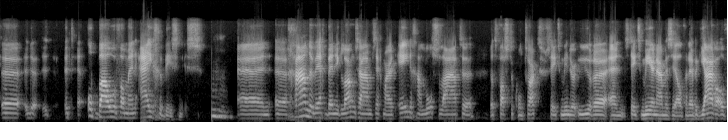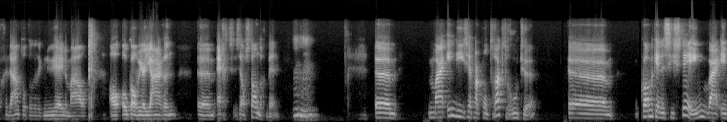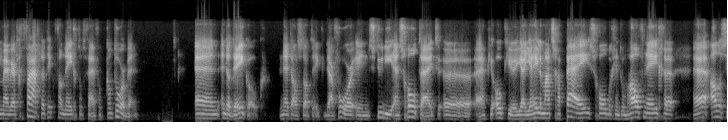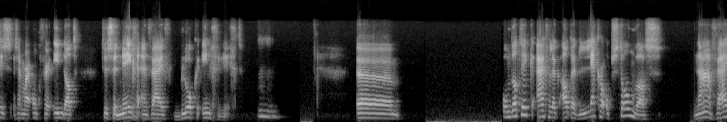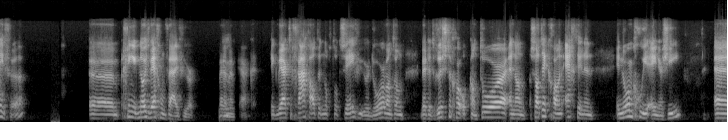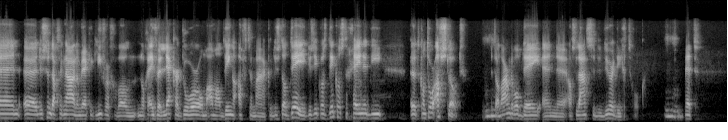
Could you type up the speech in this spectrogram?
de, het opbouwen van mijn eigen business. Mhm. En uh, gaandeweg ben ik langzaam zeg maar, het ene gaan loslaten. Dat vaste contract, steeds minder uren en steeds meer naar mezelf. En daar heb ik jaren over gedaan, totdat ik nu helemaal, al, ook alweer jaren, um, echt zelfstandig ben. Mhm. um, maar in die zeg maar, contractroute um, kwam ik in een systeem waarin mij werd gevraagd dat ik van 9 tot 5 op kantoor ben. En, en dat deed ik ook. Net als dat ik daarvoor in studie- en schooltijd uh, heb je ook je, ja, je hele maatschappij. School begint om half negen. Hè, alles is zeg maar ongeveer in dat tussen negen en vijf blok ingericht. Mm omdat ik eigenlijk altijd lekker op stoom was na vijven, uh, ging ik nooit weg om vijf uur bij mijn werk. Ik werkte graag altijd nog tot zeven uur door, want dan werd het rustiger op kantoor en dan zat ik gewoon echt in een enorm goede energie. En uh, dus toen dacht ik, nou, dan werk ik liever gewoon nog even lekker door om allemaal dingen af te maken. Dus dat deed ik. Dus ik was dikwijls degene die het kantoor afsloot. Het mhm. alarm erop deed en uh, als laatste de deur dicht trok. Mm Met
